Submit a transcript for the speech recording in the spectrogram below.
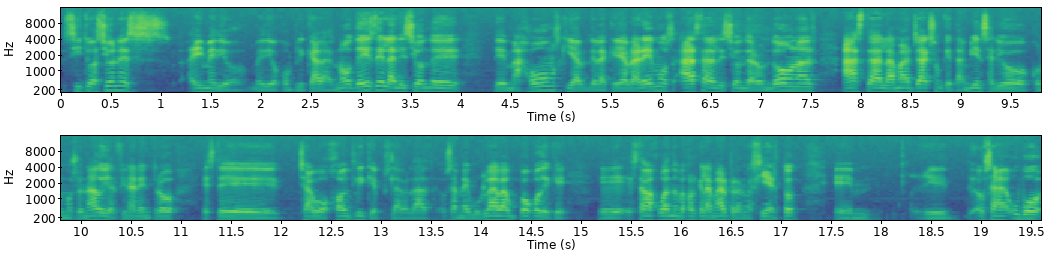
situaciones ahí medio medio complicadas, ¿no? Desde la lesión de, de Mahomes, que de la que ya hablaremos, hasta la lesión de Aaron Donald, hasta Lamar Jackson, que también salió conmocionado y al final entró este chavo Huntley, que pues la verdad, o sea, me burlaba un poco de que eh, estaba jugando mejor que la mar, pero no es cierto. Em, eh, o sea, hubo,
